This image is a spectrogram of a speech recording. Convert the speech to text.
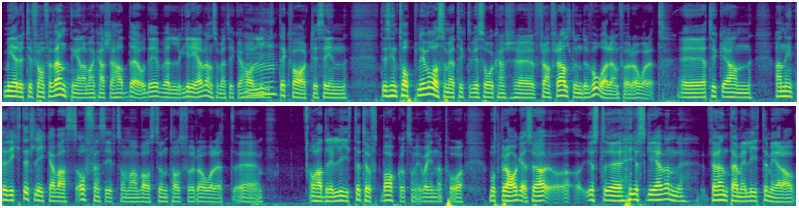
mer utifrån förväntningarna man kanske hade och det är väl Greven som jag tycker har Mm. lite kvar till sin, till sin toppnivå som jag tyckte vi såg kanske framförallt under våren förra året. Eh, jag tycker han, han är inte riktigt lika vass offensivt som han var stundtals förra året. Och hade det lite tufft bakåt som vi var inne på mot Brage. Så jag, just, eh, just Greven förväntar jag mig lite mer av.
